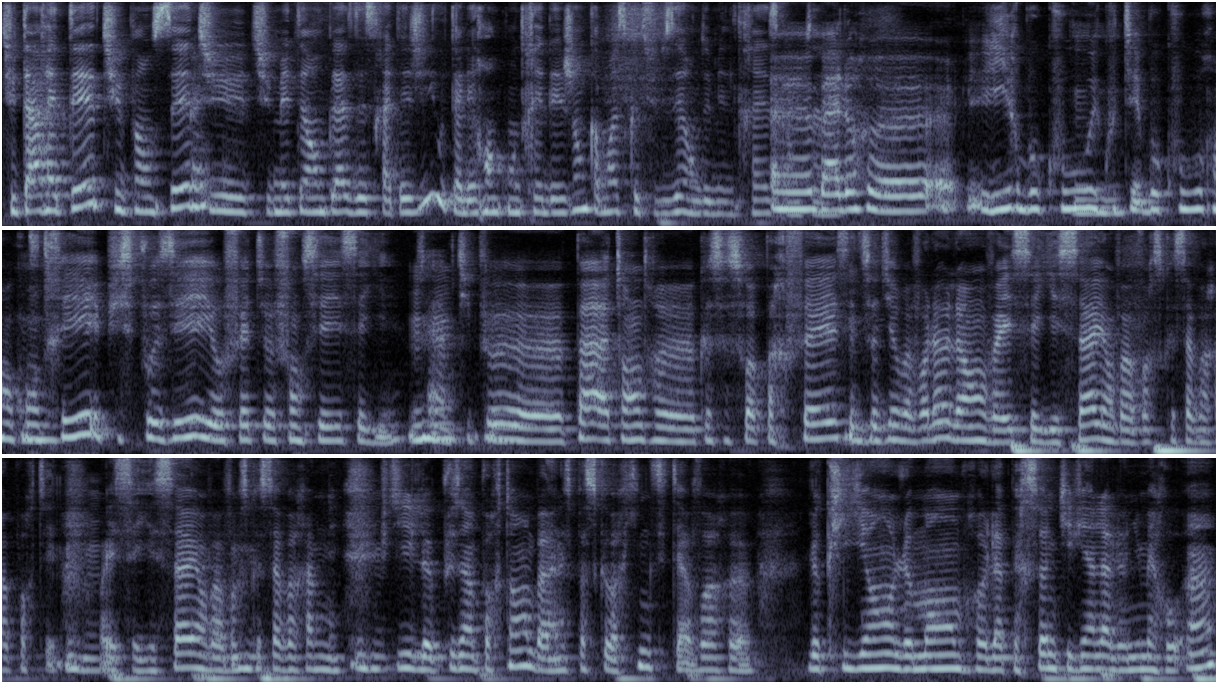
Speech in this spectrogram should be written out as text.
tu t'arrêtais, tu pensais, tu, tu mettais en place des stratégies ou tu allais rencontrer des gens? Comment est-ce que tu faisais en 2013 euh, bah alors, euh, lire beaucoup, mhm. écouter beaucoup, rencontrer et puis se poser et au fait foncer, essayer. C'est un mhm. petit peu mhm. euh, pas attendre que ce soit parfait, c'est de se dire bah voilà, là on va essayer ça et on va voir ce que ça va rapporter. On va essayer ça et on va voir ce que mhm. ça va ramener. Mhm. Je dis le plus important, bah, un espace coworking, c'était avoir euh, le client, le membre, la personne qui vient là, le numéro un.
